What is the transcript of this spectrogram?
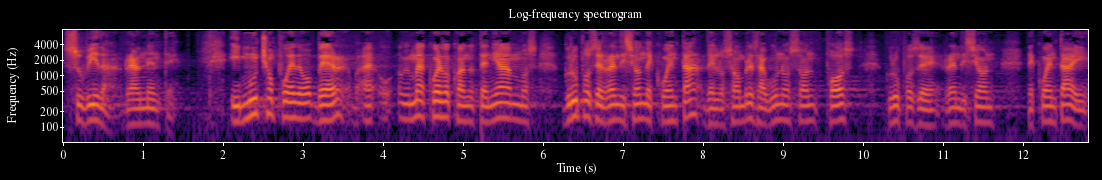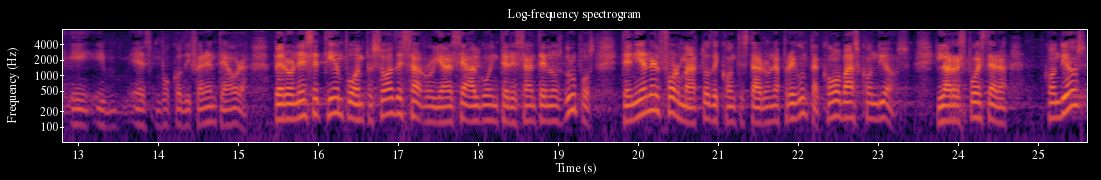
su vida realmente. Y mucho puedo ver, ah, me acuerdo cuando teníamos grupos de rendición de cuenta de los hombres, algunos son post grupos de rendición de cuenta y, es un poco diferente ahora. Pero en ese tiempo empezó a desarrollarse algo interesante en los grupos. Tenían el formato de contestar una pregunta, ¿cómo vas con Dios? Y la respuesta era, ¿con Dios?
